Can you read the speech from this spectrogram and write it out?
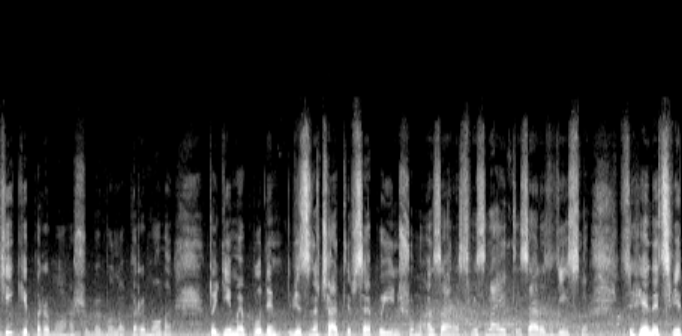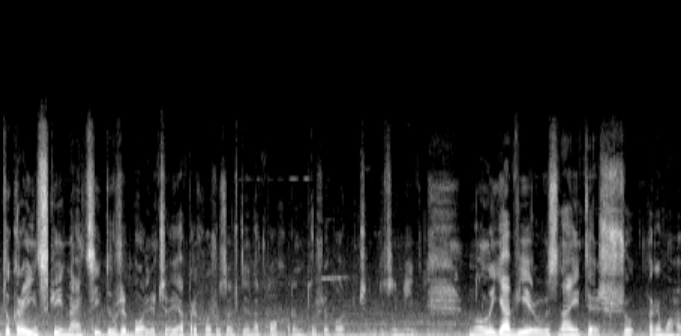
тільки перемога, щоб була перемога, тоді ми будемо відзначати все по-іншому. А зараз, ви знаєте, зараз дійсно гине цвіт української нації, дуже боляче. Я приходжу завжди на похорон, дуже боляче, розумієте? Ну, але я вірю, ви знаєте, що перемога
